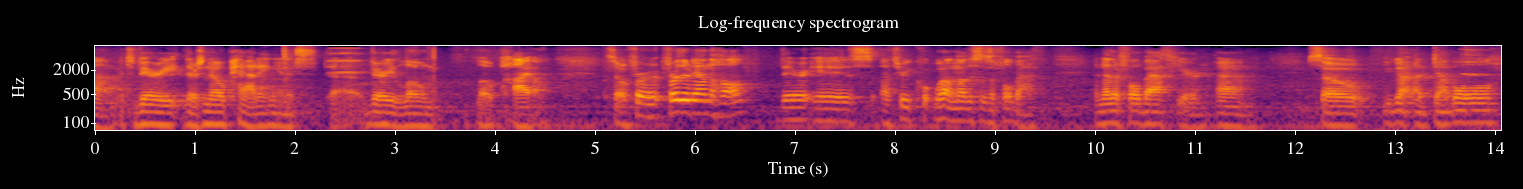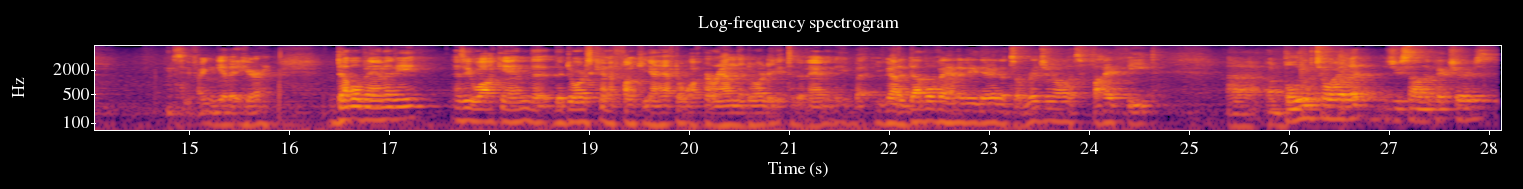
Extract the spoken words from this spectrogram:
Um, it's very there's no padding and it's uh, very low low pile. So for, further down the hall, there is a three, well, no, this is a full bath. Another full bath here. Um, so you've got a double, let's see if I can get it here. Double vanity as you walk in. The, the door's kind of funky. I have to walk around the door to get to the vanity. But you've got a double vanity there that's original. It's five feet. Uh, a blue toilet, as you saw in the pictures.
